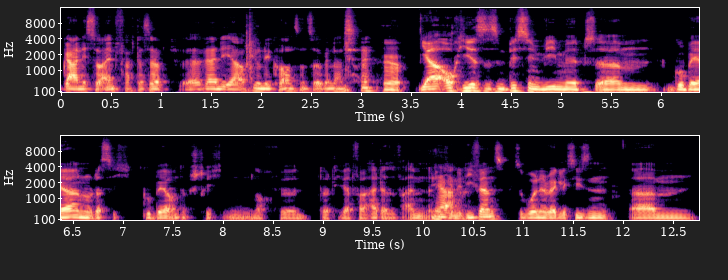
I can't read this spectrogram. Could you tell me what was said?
gar nicht so einfach. Deshalb äh, werden die ja auch Unicorns und so genannt. Ja. Ja, auch hier ist es ein bisschen wie mit ähm, Gobert, nur dass ich Gobert unterm Strich noch für deutlich wertvoll halte, also vor allem natürlich Ja. in der Defense, sowohl in der Regular Season. Ähm,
